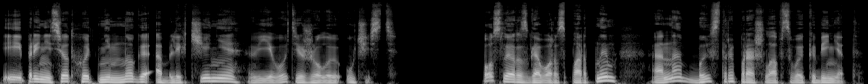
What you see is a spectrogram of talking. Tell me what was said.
и принесет хоть немного облегчения в его тяжелую участь. После разговора с портным она быстро прошла в свой кабинет.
